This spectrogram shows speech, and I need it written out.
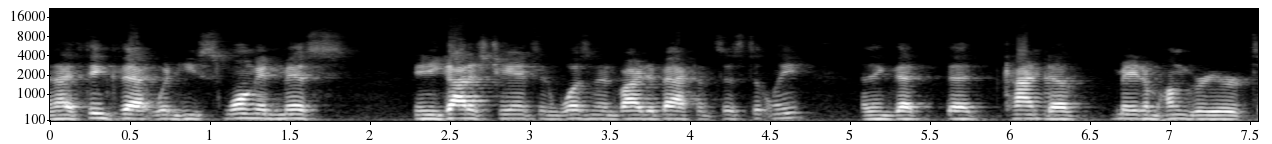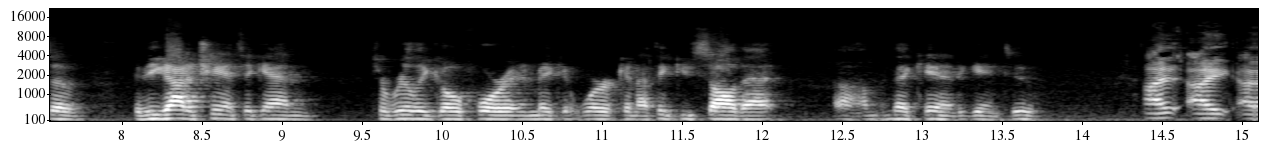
And I think that when he swung and missed and he got his chance and wasn't invited back consistently, I think that that kind of made him hungrier to if he got a chance again to really go for it and make it work. And I think you saw that um, in that Canada game too. I I, I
